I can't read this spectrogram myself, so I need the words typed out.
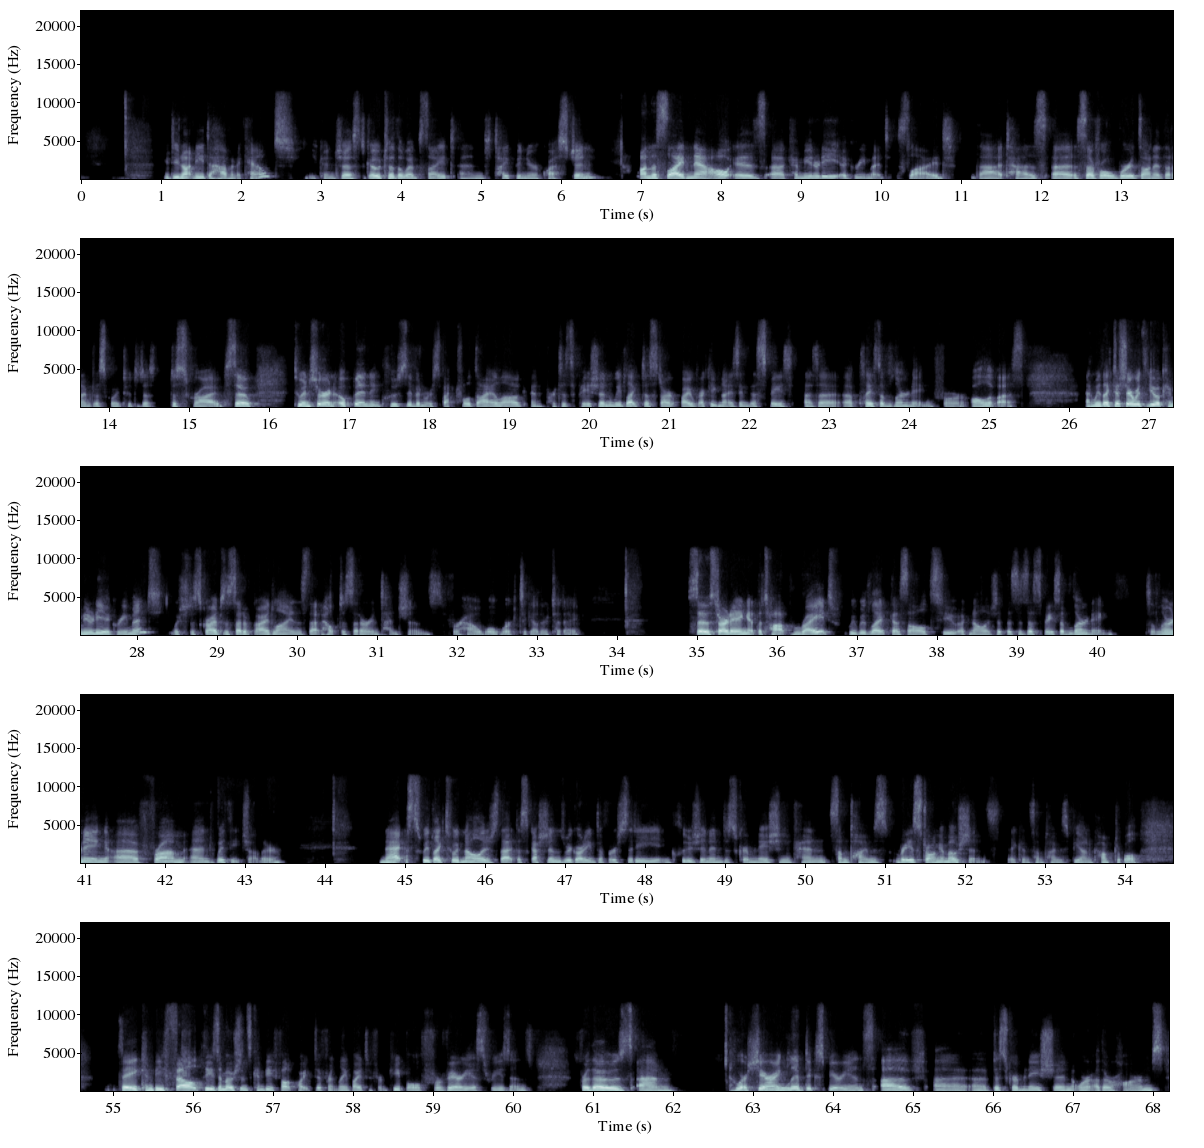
You do not need to have an account. You can just go to the website and type in your question. On the slide now is a community agreement slide that has uh, several words on it that I'm just going to describe. So to ensure an open, inclusive, and respectful dialogue and participation, we'd like to start by recognizing this space as a, a place of learning for all of us. And we'd like to share with you a community agreement, which describes a set of guidelines that help to set our intentions for how we'll work together today. So starting at the top right, we would like us all to acknowledge that this is a space of learning. So learning uh, from and with each other. Next, we'd like to acknowledge that discussions regarding diversity, inclusion, and discrimination can sometimes raise strong emotions. They can sometimes be uncomfortable they can be felt, these emotions can be felt quite differently by different people for various reasons. For those um, who are sharing lived experience of, uh, of discrimination or other harms,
